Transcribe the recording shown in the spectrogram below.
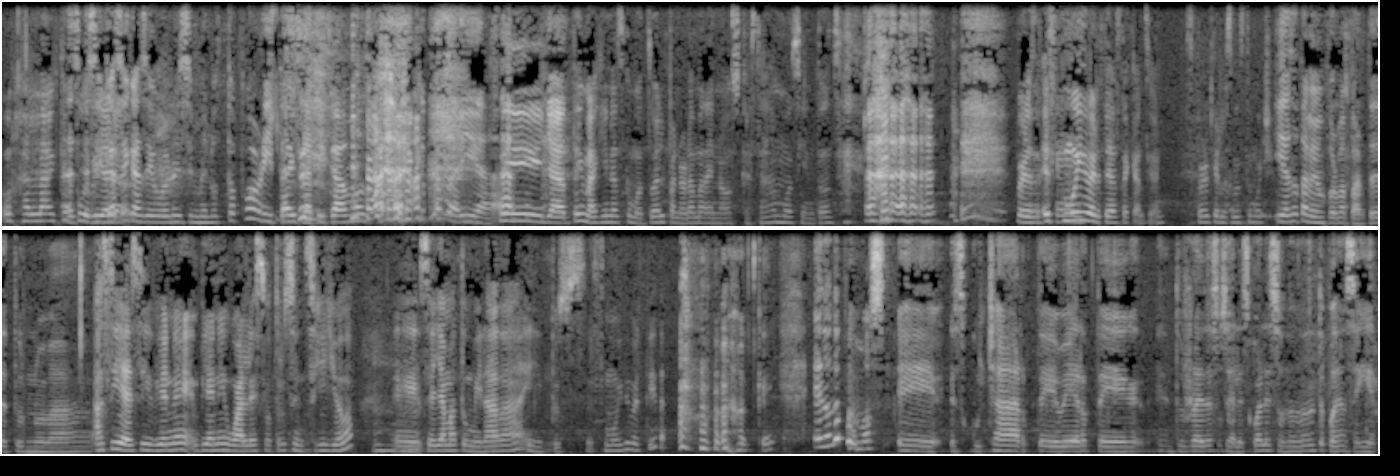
ojalá que Así, pudiera. casi, casi, bueno, y si me lo topo ahorita y platicamos, ¿qué pasaría? Sí, ya te imaginas como todo el panorama de nos casamos y entonces. Pero es- muy divertida esta canción. Espero que les guste mucho. Y eso también forma parte de tu nueva... Así es, sí, viene, viene igual, es otro sencillo, eh, se llama Tu Mirada y pues es muy divertida. ok. ¿En dónde podemos eh, escucharte, verte en tus redes sociales? ¿Cuáles son? ¿En dónde te pueden seguir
